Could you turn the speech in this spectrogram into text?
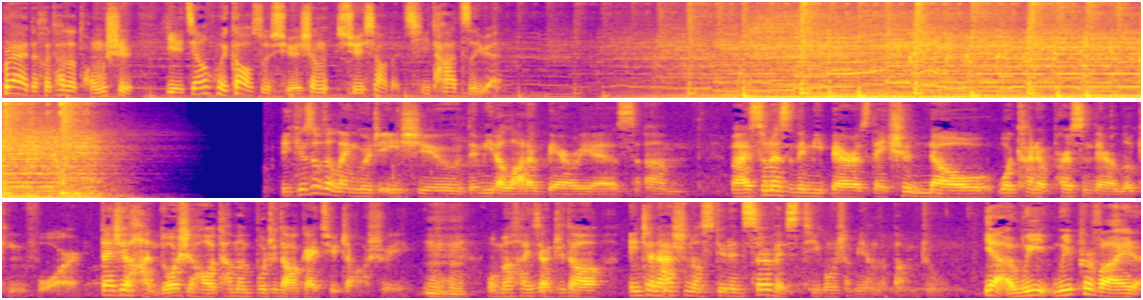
Brad 和他的同事也将会告诉学生学校的其他资源。Because of the language issue, they meet a lot of barriers. Um, but as soon as they meet barriers, they should know what kind of person they are looking for. 但是很多时候他们不知道该去找谁。嗯哼，我们很想知道 International Student Service 提供什么样的帮助。 Yeah, we, we provide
